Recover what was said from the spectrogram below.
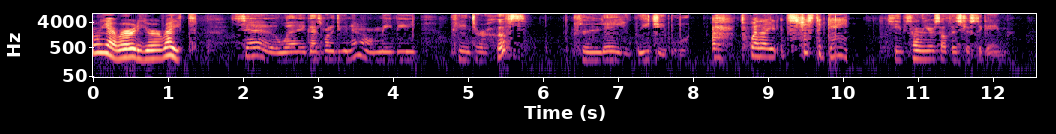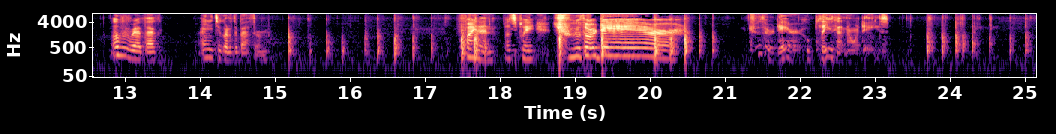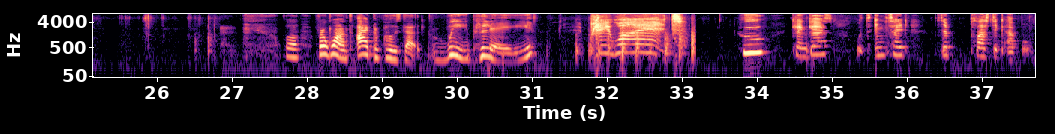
Oh yeah, already you're right. So, what you guys want to do now? Maybe paint her hoofs? Play Ouija board. Ah, Twilight, it's just a game. Keep telling yourself it's just a game. I'll be right back. I need to go to the bathroom. Fine then, let's play Truth or Dare. Truth or Dare? Who plays that nowadays? Well, for once, I propose that we play. Play what? Who can guess what's inside the plastic apple?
